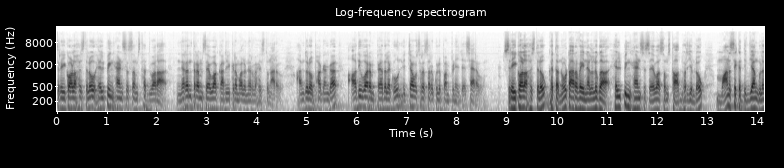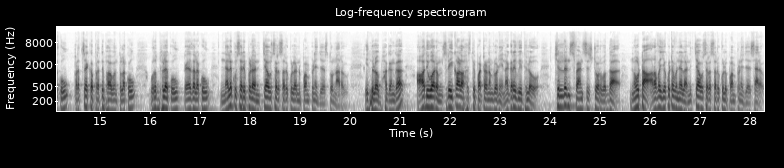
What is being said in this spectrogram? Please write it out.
శ్రీకాళహస్తిలో హెల్పింగ్ హ్యాండ్స్ సంస్థ ద్వారా నిరంతరం సేవా కార్యక్రమాలు నిర్వహిస్తున్నారు. అందులో భాగంగా ఆదివారం పేదలకు నిత్యావసర సరుకులు పంపిణీ చేశారు. శ్రీకాళహస్తిలో గత నూట అరవై నెలలుగా హెల్పింగ్ హ్యాండ్స్ సేవా సంస్థ ఆధ్వర్యంలో మానసిక దివ్యాంగులకు ప్రత్యేక ప్రతిభావంతులకు వృద్ధులకు పేదలకు నెలకు సరిపడా నిత్యావసర సరుకులను పంపిణీ చేస్తున్నారు. ఇందులో భాగంగా ఆదివారం శ్రీకాళహస్తి పట్టణంలోని నగర వీధిలో చిల్డ్రన్స్ ఫ్యాన్సీ స్టోర్ వద్ద నూట అరవై ఒకటవ నెల నిత్యావసర సరుకులు పంపిణీ చేశారు.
